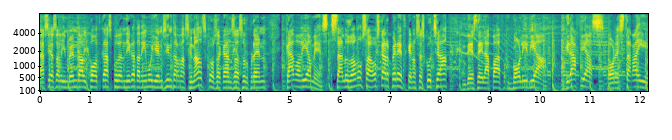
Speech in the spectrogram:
Gràcies a l'invent del podcast podem dir que tenim oients internacionals, cosa que ens sorprèn cada día més. Saludamos a Óscar Pérez, que nos escucha desde La Paz, Bolivia. Gracias por estar ahí.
